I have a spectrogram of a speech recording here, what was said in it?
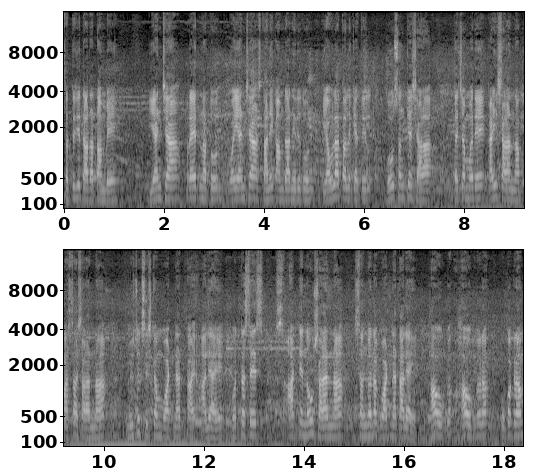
सत्यजित दादा तांबे यांच्या प्रयत्नातून व यांच्या स्थानिक आमदार निधीतून येवला तालुक्यातील बहुसंख्य शाळा त्याच्यामध्ये काही शाळांना पाच सहा शाळांना म्युझिक सिस्टम वाटण्यात आ- आले आहे व तसेच आठ ते नऊ शाळांना संगणक वाटण्यात आले आहे. हा उप हा उपक्रम उपक्रम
